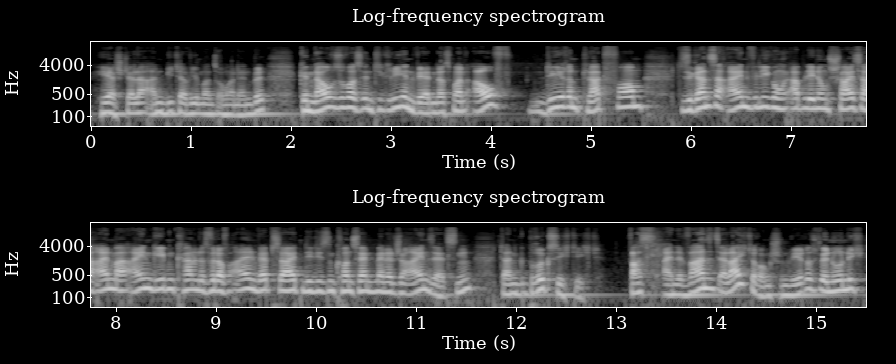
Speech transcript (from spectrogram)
Hersteller, Anbieter, wie man es auch mal nennen will, genau sowas integrieren werden, dass man auf deren Plattform diese ganze Einwilligung und Ablehnungsscheiße einmal eingeben kann und das wird auf allen Webseiten, die diesen Consent Manager einsetzen, dann berücksichtigt. Was eine Wahnsinnserleichterung schon wäre, es wäre nur nicht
